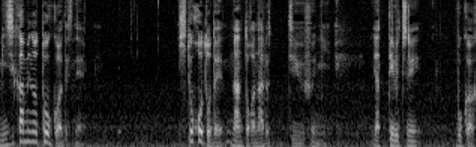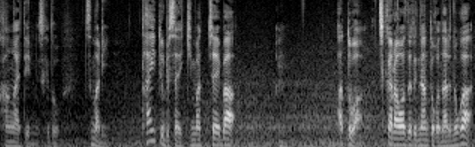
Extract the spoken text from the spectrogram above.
短めのトークはですね一言でなんとかなるっていうふうにやっているうちに僕は考えているんですけどつまりタイトルさえ決まっちゃえば、うん、あとは力技でなんとかなるのが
